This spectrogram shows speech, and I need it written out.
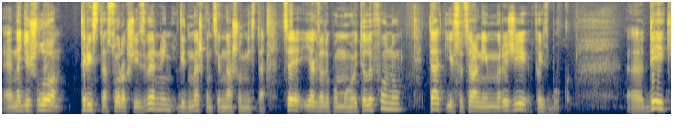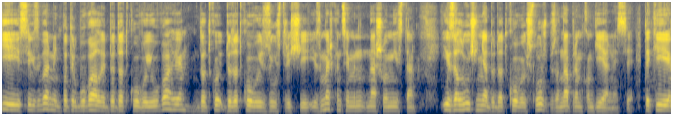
е, надійшло 346 звернень від мешканців нашого міста. Це як за допомогою телефону, так і в соціальній мережі Facebook. Е, Деякі з цих звернень потребували додаткової уваги, додатко- додаткової зустрічі із мешканцями нашого міста і залучення додаткових служб за напрямком діяльності. Такі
